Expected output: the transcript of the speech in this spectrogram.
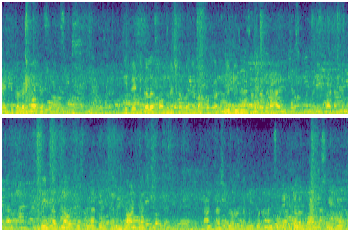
రెడ్ కలర్ కాంబినేషన్ ఈ రెడ్ కలర్ కాంబినేషన్లోనే మనకు ఒక లీవ్ డిజైన్స్ అంతా కూడా హైలైట్ చేసుకున్నాం. మిడిల్ పార్ట్ అంతా కూడా. దీంట్లో బ్లౌజ్ చూసుకున్నట్లయితే మనకి కాంట్రాస్ట్ బ్లౌజ్ అండి. కాంట్రాస్ట్ బ్లౌజ్లో మనకి ఒక మంచి రెడ్ కలర్ కాంబినేషన్కి ఒక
